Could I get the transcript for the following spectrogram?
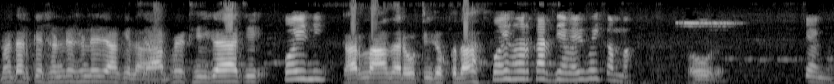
ਮੈਂ ਤੜਕੇ ਠੰਡੇ ਠੰਡੇ ਜਾ ਕੇ ਲਾ ਯਾਰ ਫਿਰ ਠੀਕ ਆ ਜੀ? ਕੋਈ ਨਹੀਂ। ਕਰ ਲਾ ਦਾ ਰੋਟੀ ਰੁਕਦਾ। ਕੋਈ ਹੋਰ ਕਰਦੀ ਆ ਮੈਂ ਵੀ ਭਾਈ ਕੰਮ ਹੋਰ? ਚੰਗਾ।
